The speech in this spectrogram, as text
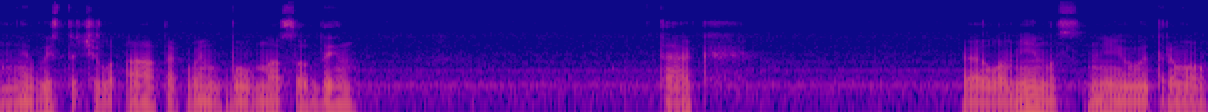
Не вистачило. А, так він був у нас один. Так. Ело мінус. Ні, витримав.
